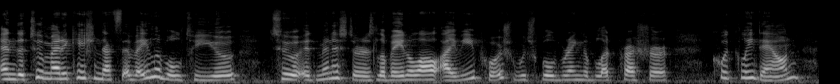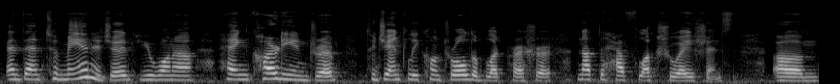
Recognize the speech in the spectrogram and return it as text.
And the two medication that's available to you to administer is labetalol IV push, which will bring the blood pressure quickly down. And then to manage it, you want to hang Cardene drip to gently control the blood pressure, not to have fluctuations um,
